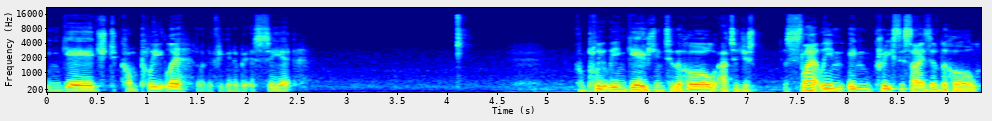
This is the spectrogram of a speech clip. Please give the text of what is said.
engaged completely. I don't know if you're going to be able to see it. Completely engaged into the hole. I had to just slightly in increase the size of the hole.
